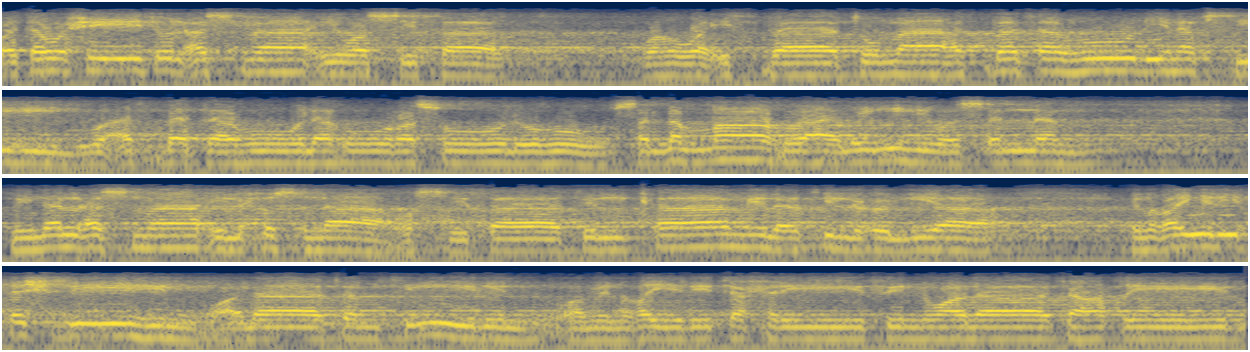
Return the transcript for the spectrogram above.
وتوحيد الأسماء والصفات وهو إثبات ما أثبته لنفسه وأثبته له رسوله صلى الله عليه وسلم من الأسماء الحسنى والصفات الكاملة العليا من غير تشبيه ولا تمثيل ومن غير تحريف ولا تعطيل.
